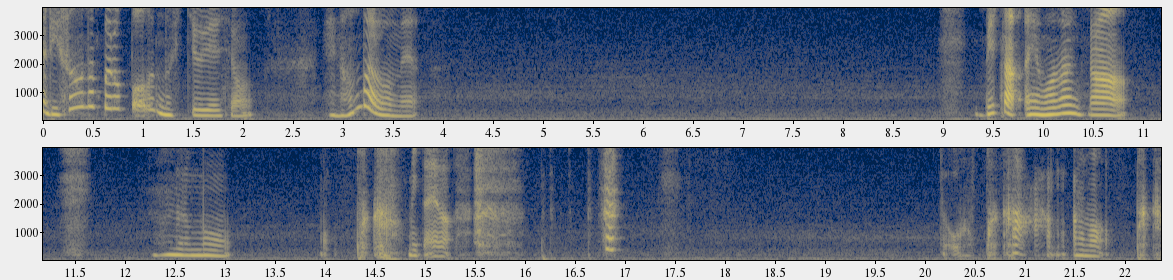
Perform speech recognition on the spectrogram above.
え理想のプロポーズのシチュエーション。えなんだろうね。ベタ。えもうなんかなんだろうもうパカッみたいな。パカーあのパカー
